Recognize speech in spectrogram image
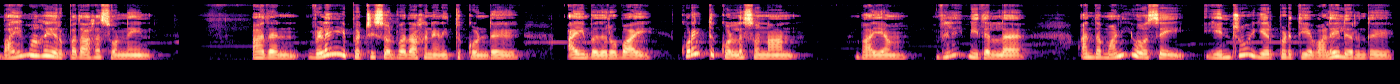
பயமாக இருப்பதாக சொன்னேன். அதன் விலையை பற்றி சொல்வதாக நினைத்து கொண்டு ஐம்பது ரூபாய் குறைத்து கொள்ள சொன்னான். பயம் விலை மீதல்ல. அந்த மணி ஓசை என்றோ ஏற்படுத்திய வலையிலிருந்து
